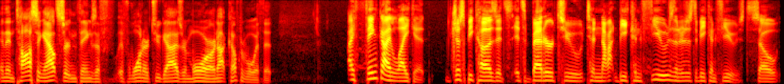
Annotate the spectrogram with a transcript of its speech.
and then tossing out certain things if if one or two guys or more are not comfortable with it? I think I like it just because it's it's better to to not be confused than it is to be confused. So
